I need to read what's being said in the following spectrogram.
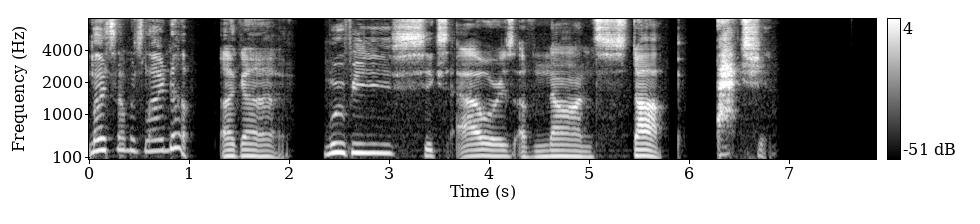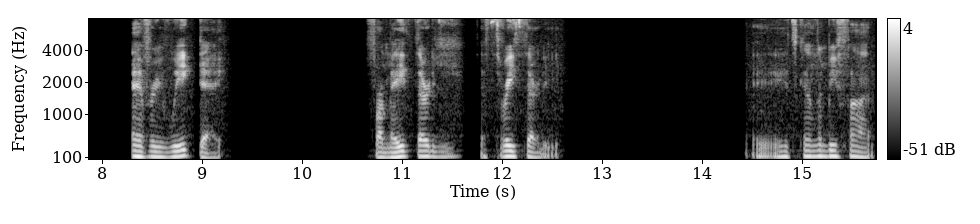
my summer's lined up. I got movies, six hours of non-stop action every weekday from 8.30 to 3.30 it's gonna be fun.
